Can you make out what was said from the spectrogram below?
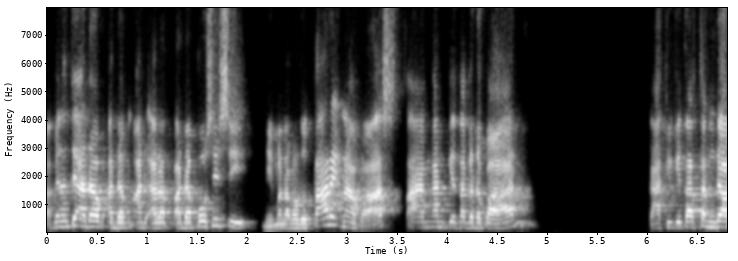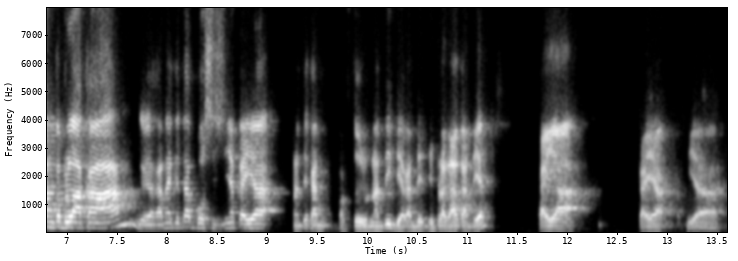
Tapi nanti ada ada ada ada posisi di mana waktu tarik nafas, tangan kita ke depan, kaki kita tendang ke belakang, ya karena kita posisinya kayak nanti kan waktu nanti dia akan diperagakan ya, kayak kayak ya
